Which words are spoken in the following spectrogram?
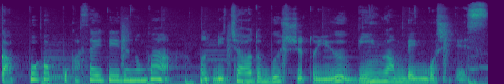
ガッポガッポ稼いでいるのがこのリチャード・ブッシュという敏腕弁護士です。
